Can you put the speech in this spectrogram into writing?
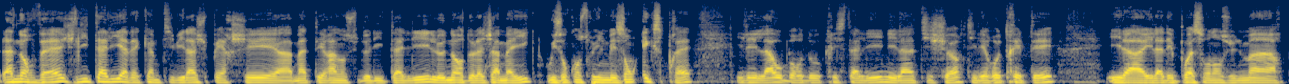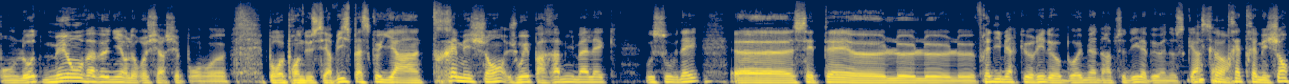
la Norvège, l'Italie avec un petit village perché à Matera dans le sud de l'Italie, le nord de la Jamaïque où ils ont construit une maison exprès. Il est là au Bordeaux cristalline, il a un t-shirt, il est retraité. Il a, il a des poissons dans une main, un harpon de l'autre, mais on va venir le rechercher pour euh, pour reprendre du service parce qu'il y a un très méchant joué par Rami Malek. Vous souvenez euh, C'était euh, le, le, le Freddie Mercury de Bohemian Rhapsody. Il avait eu un Oscar. C'est un très très méchant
